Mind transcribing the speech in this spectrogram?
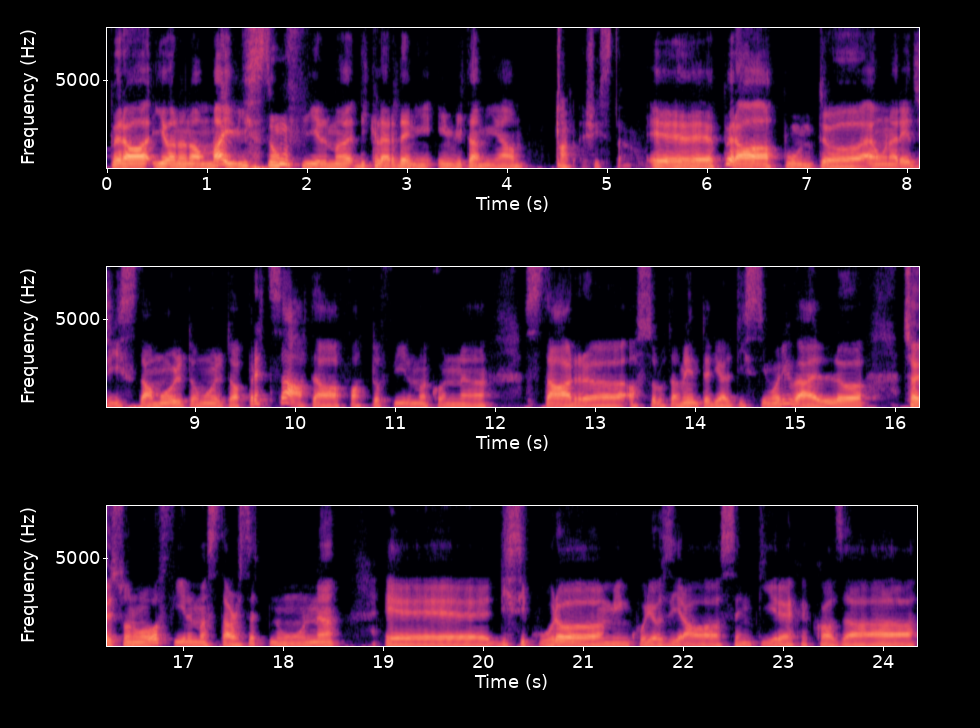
però io non ho mai visto un film di Claire Denis in vita mia. Vabbè, ci sta. Eh, però appunto è una regista molto molto apprezzata, ha fatto film con star assolutamente di altissimo livello, c'è il suo nuovo film Stars at Noon e di sicuro mi incuriosirà sentire che cosa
